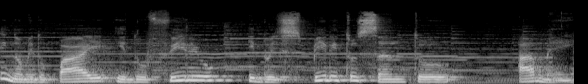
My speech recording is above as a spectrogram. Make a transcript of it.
Em nome do Pai e do Filho e do Espírito Santo. Amém.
